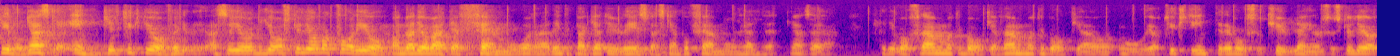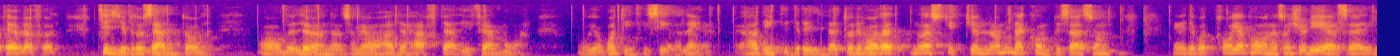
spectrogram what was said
Det var ganska enkelt tyckte jag. För, alltså jag, jag skulle jag vara kvar i Japan, då hade jag varit där fem år. Jag hade inte packat ur resväskan på fem år heller, kan jag säga. För det var fram och tillbaka, fram och tillbaka och, och jag tyckte inte det var så kul längre. Så skulle jag tävla för 10 procent av, av lönen som jag hade haft där i fem år. Och jag var inte intresserad längre. Jag hade inte drivet och det var rätt, några stycken av mina kompisar som eh, det var ett par japaner som körde ihjäl sig.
